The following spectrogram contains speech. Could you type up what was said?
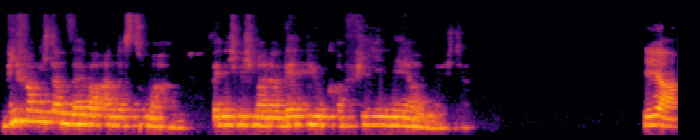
wie fange ich dann selber an, das zu machen, wenn ich mich meiner Geldbiografie nähern möchte? Ja,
